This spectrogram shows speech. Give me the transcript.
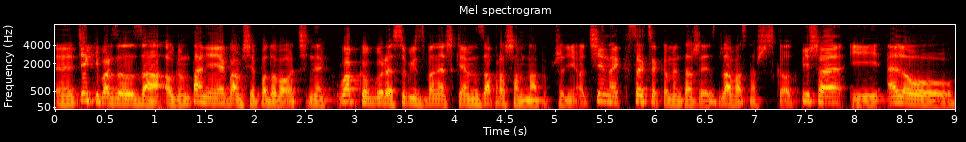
E, Dzięki bardzo za oglądanie. Jak Wam się podobał odcinek, łapką w górę, subik z dzwoneczkiem. Zapraszam na poprzedni odcinek. Sekcja komentarzy jest dla Was, na wszystko odpiszę i elo!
